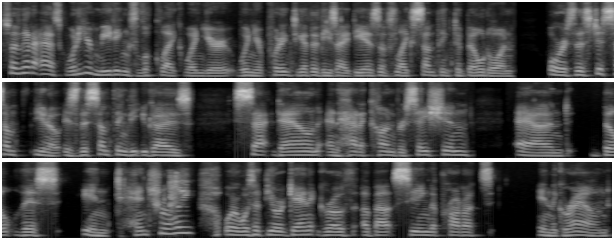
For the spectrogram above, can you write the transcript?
So I've got to ask, what do your meetings look like when you're when you're putting together these ideas of like something to build on, or is this just some you know is this something that you guys sat down and had a conversation and built this intentionally, or was it the organic growth about seeing the products in the ground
